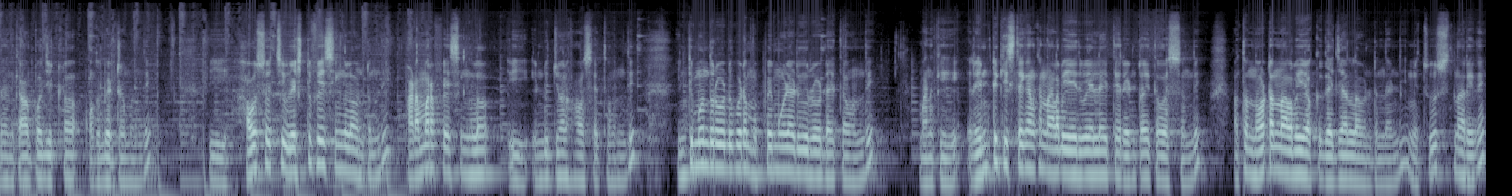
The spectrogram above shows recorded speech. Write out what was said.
దానికి ఆపోజిట్లో ఒక బెడ్రూమ్ ఉంది. ఈ హౌస్ వచ్చి వెస్ట్ ఫేసింగ్లో ఉంటుంది. పడమర ఫేసింగ్లో ఈ ఇండివిజువల్ హౌస్ అయితే ఉంది. ఇంటి ముందు రోడ్డు కూడా ముప్పై మూడు అడుగు రోడ్డు అయితే ఉంది. మనకి రెంట్కి ఇస్తే కనుక నలభై ఐదు వేలు అయితే రెంట్ అయితే వస్తుంది. మొత్తం నూట నలభై ఒక్క గజాల్లో ఉంటుందండి. మీరు చూస్తున్నారు ఇది.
